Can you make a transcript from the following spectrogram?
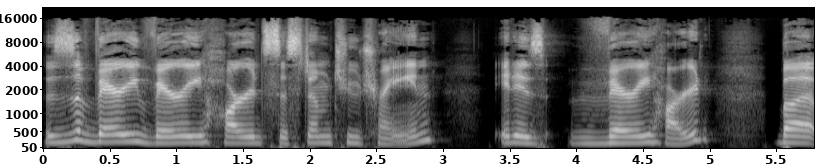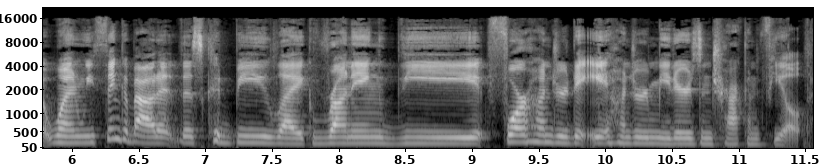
This is a very, very hard system to train. It is very hard. But when we think about it, this could be like running the 400 to 800 meters in track and field.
